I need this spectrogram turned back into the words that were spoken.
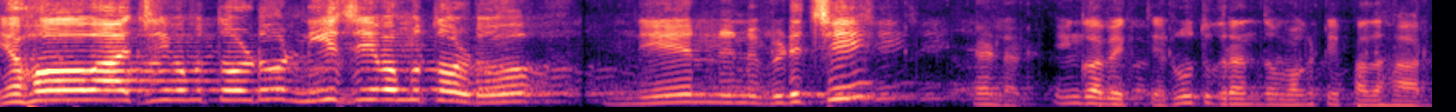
యహోవా జీవముతోడు నీ జీవముతోడు నేను నిన్ను విడిచి వెళ్ళాడు ఇంకో వ్యక్తి రూతు గ్రంథం ఒకటి పదహారు.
